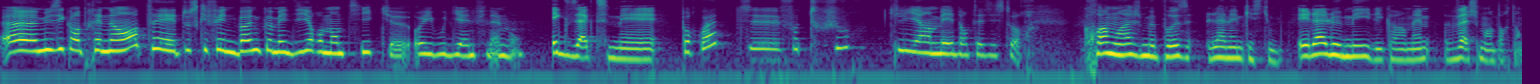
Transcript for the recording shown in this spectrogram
euh, musique entraînante et tout ce qui fait une bonne comédie romantique euh, hollywoodienne finalement. Exact, mais Pourquoi il faut toujours qu'il y ait un mais dans tes histoires? crois-moi, je me pose la même question. Et là, le mais, il est quand même vachement important.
